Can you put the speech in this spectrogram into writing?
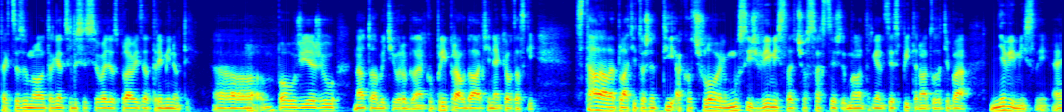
tak cez umelú inteligenciu by si si vedel spraviť za 3 minúty. Uh, mm. Použiješ ju na to, aby ti urobil nejakú prípravu, dala ti nejaké otázky. Stále ale platí to, že ty ako človek musíš vymysleť, čo sa chceš umelá inteligencie spýtať, na to za teba nevymyslí. Hej?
